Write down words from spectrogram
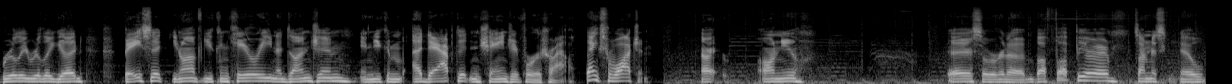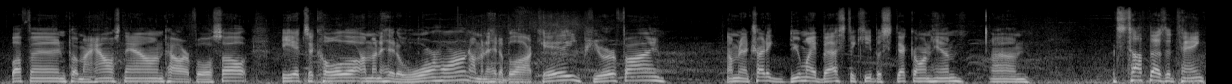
really, really good. Basic, you don't have, you can carry in a dungeon, and you can adapt it and change it for a trial. Thanks for watching. All right, on you. Okay, so we're gonna buff up here. So I'm just you know, buffing, put my house down, powerful assault. He hits a cola, I'm gonna hit a warhorn, I'm gonna hit a blockade, purify. I'm gonna try to do my best to keep a stick on him. Um, it's tough as a tank,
